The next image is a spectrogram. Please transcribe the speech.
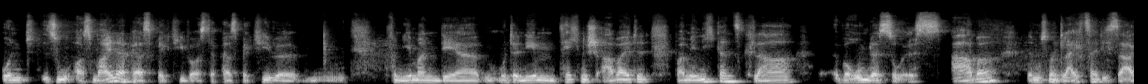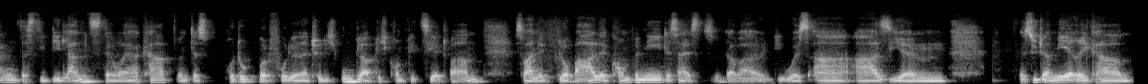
Und so aus meiner Perspektive, aus der Perspektive von jemandem, der im Unternehmen technisch arbeitet, war mir nicht ganz klar, warum das so ist. Aber da muss man gleichzeitig sagen, dass die Bilanz der Wirecard und das Produktportfolio natürlich unglaublich kompliziert war. Es war eine globale Company, das heißt, da war die USA, Asien, Südamerika,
